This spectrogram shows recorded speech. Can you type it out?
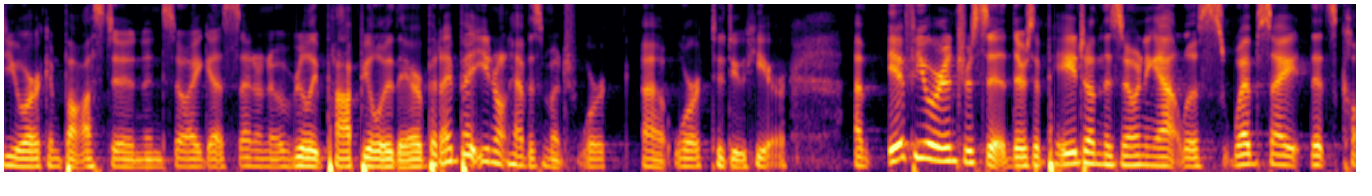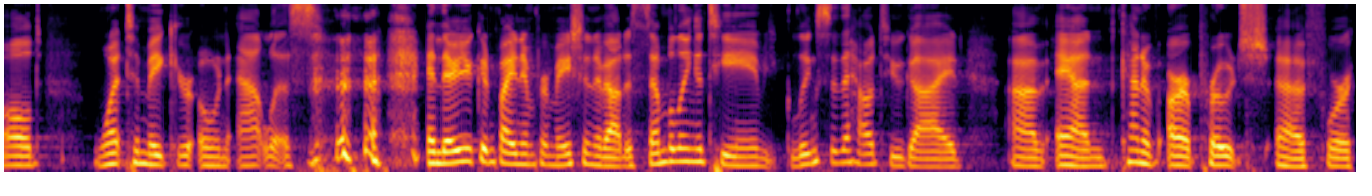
New York and Boston, and so I guess I don't know, really popular there. But I bet you don't have as much work uh, work to do here. Um, if you are interested, there's a page on the Zoning Atlas website that's called want to make your own atlas. and there you can find information about assembling a team, links to the how-to guide, um, and kind of our approach uh, for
